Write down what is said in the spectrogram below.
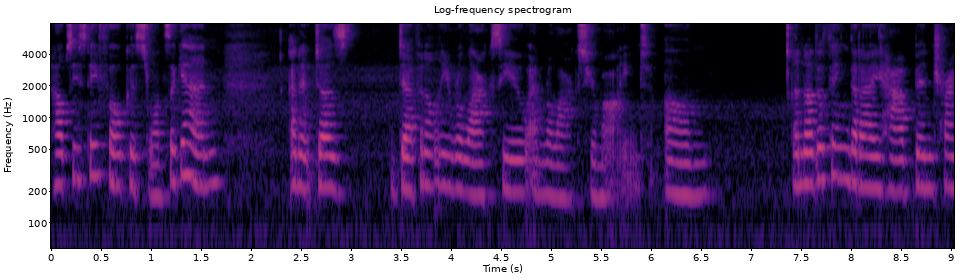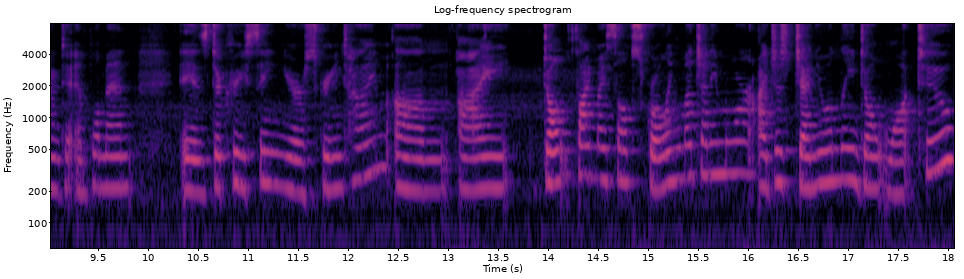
helps you stay focused once again. and it does definitely relax you and relax your mind. Um, another thing that I have been trying to implement is decreasing your screen time. Um, I don't find myself scrolling much anymore. I just genuinely don't want to.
